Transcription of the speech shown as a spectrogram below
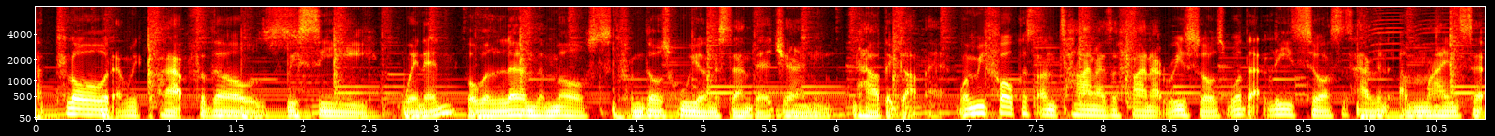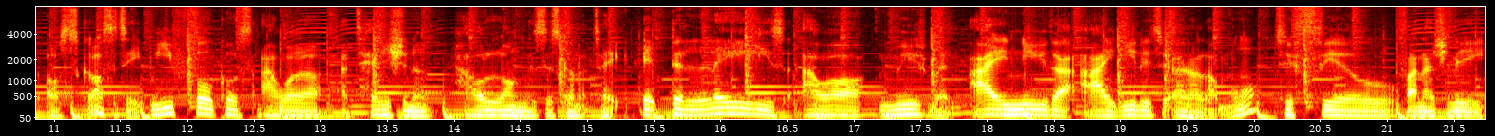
applaud and we clap for those we see winning, but we'll learn the most from those who we understand their journey and how they got there. When we focus on time as a finite resource, what that leads to us is having a mindset of scarcity. We focus our attention on how long is this going to take. It delays our movement. I knew that I needed to earn a lot more to feel financially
